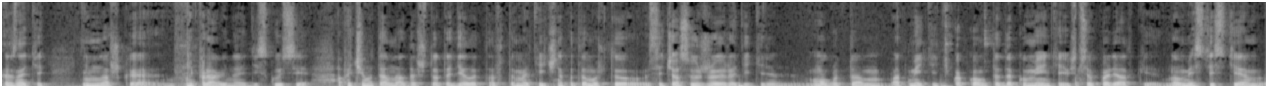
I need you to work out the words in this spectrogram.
вы знаете, немножко неправильная дискуссия. А почему там надо что-то делать автоматично? Потому что сейчас уже родители могут там отметить в каком-то документе, и все в порядке. Но вместе с тем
